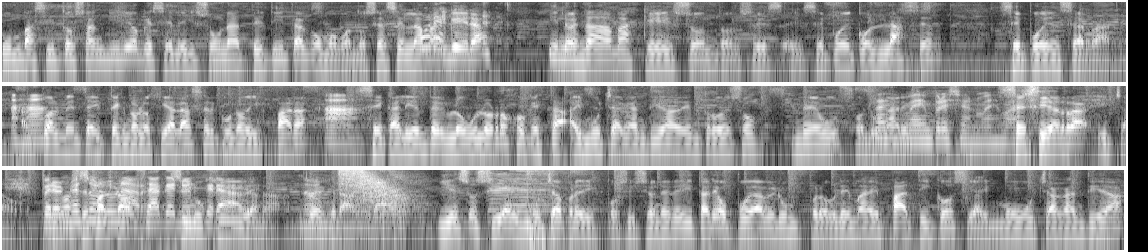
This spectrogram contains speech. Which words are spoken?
un vasito sanguíneo que se le hizo una tetita como cuando se hace en la manguera y no es nada más que eso, entonces eh, se puede con láser, se puede encerrar. Ajá. Actualmente hay tecnología láser que uno dispara, Ah. se calienta el glóbulo rojo que está, hay mucha cantidad dentro de esos nebus o Ay, me da lunares. impresión, me Se cierra y chao. Pero no hace es un falta lunar, o sea que no es cirugía, grave. nada. No No, es es grave. Y eso sí hay mucha predisposición hereditaria o puede haber un problema hepático si hay mucha cantidad.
